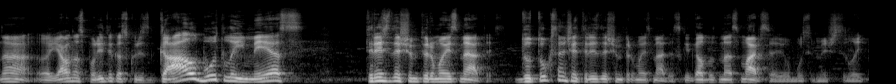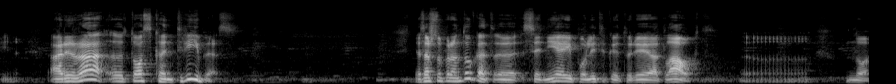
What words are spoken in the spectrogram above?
na, jaunas politikas, kuris galbūt laimės 31 metais. 2031 metais, kai galbūt mes Marse jau būsime išsilaipinę. Ar yra e, tos kantrybės? Nes aš suprantu, kad e, senieji politikai turėjo atlaukti. E, nuo,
